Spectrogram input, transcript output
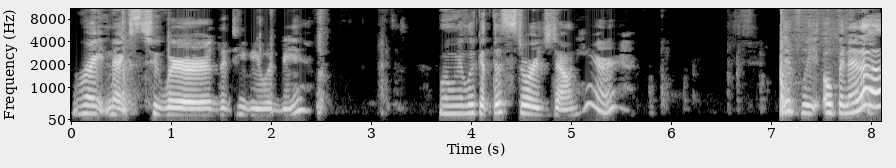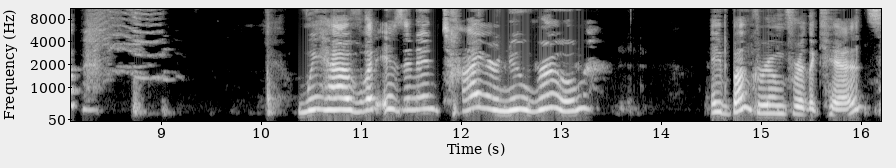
right next to where the TV would be. When we look at this storage down here, if we open it up, we have what is an entire new room, a bunk room for the kids.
